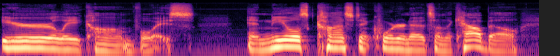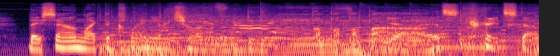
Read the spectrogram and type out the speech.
eerily calm voice. And Neil's constant quarter notes on the cowbell, they sound like the clanging chime of doom. Yeah, it's great stuff.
